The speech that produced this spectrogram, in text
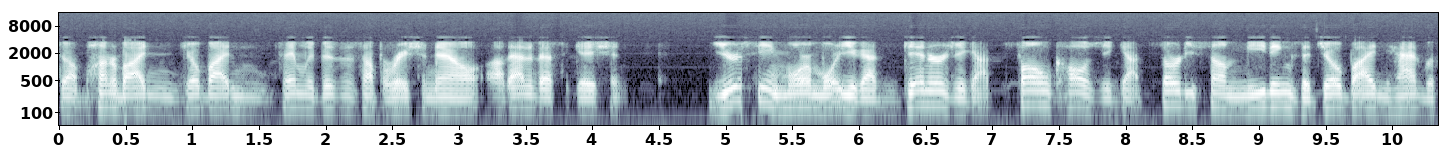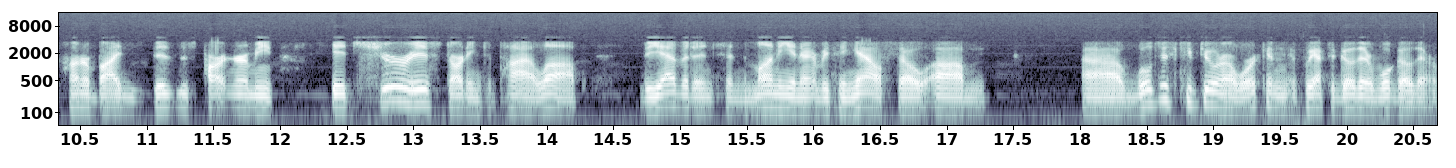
the Hunter Biden, Joe Biden family business operation now, uh, that investigation, you're seeing more and more. You got dinners, you got phone calls, you got 30 some meetings that Joe Biden had with Hunter Biden's business partner. I mean, it sure is starting to pile up the evidence and the money and everything else. So, um, uh, we'll just keep doing our work. And if we have to go there, we'll go there.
